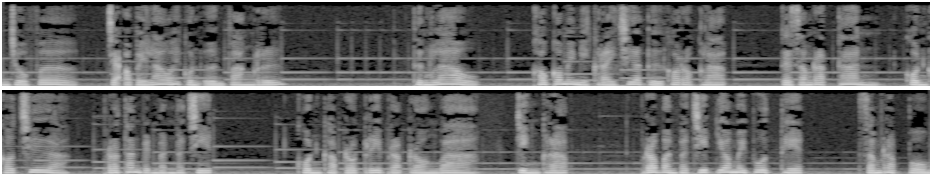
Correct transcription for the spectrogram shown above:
มโชเฟอร์ จะเอาไปเล่าให้คนอื่นฟังหรือ ถึงเล่า เขาก็ไม่มีใครเชื่อถือเขาหรอกครับ แต่สำหรับท่าน คนเขาเชื่อ เพราะท่านเป็นบรรพชิต คนขับรถรีบรับรองว่า จริงครับ เพราะบรรพชิตย่อมไม่พูดเท็จสำหรับผม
